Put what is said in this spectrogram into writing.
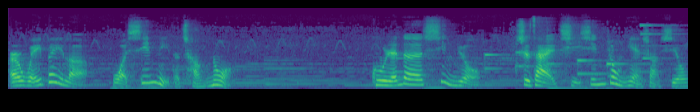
而违背了我心里的承诺？古人的信用是在起心动念上修，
